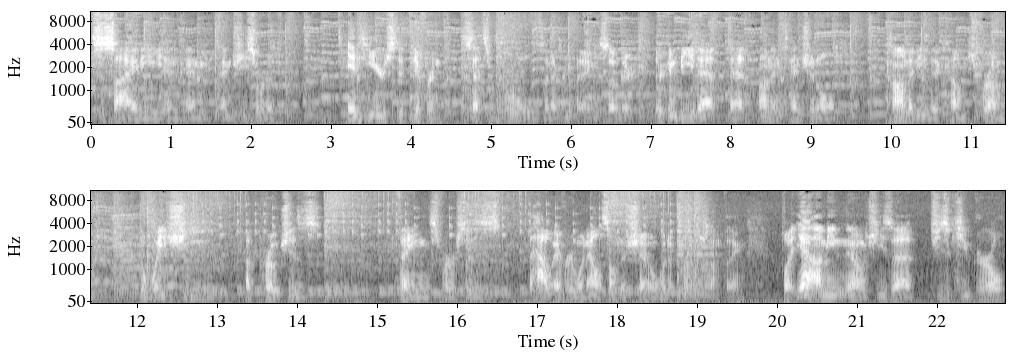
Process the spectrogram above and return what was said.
society and and and she sort of adheres to different sets of rules and everything. So there there can be that that unintentional comedy that comes from the way she approaches things versus how everyone else on the show would approach something. But yeah, I mean, you know, she's a she's a cute girl,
